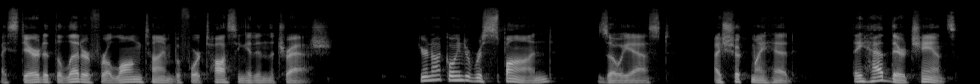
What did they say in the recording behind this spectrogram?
I stared at the letter for a long time before tossing it in the trash. You're not going to respond? Zoe asked. I shook my head. They had their chance.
